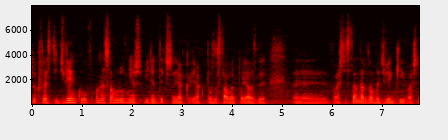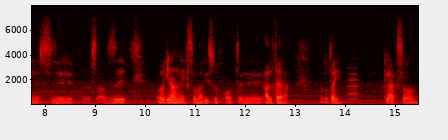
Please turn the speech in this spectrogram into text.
do kwestii dźwięków, one są również identyczne jak, jak pozostałe pojazdy. E, właśnie standardowe dźwięki właśnie z, z, oryginalnych Solarisów od e, Altera. No tutaj klakson,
